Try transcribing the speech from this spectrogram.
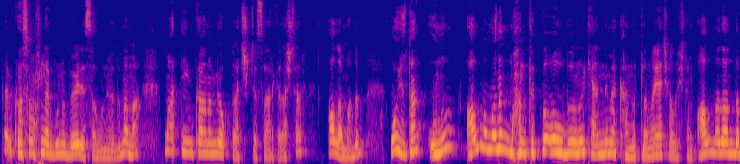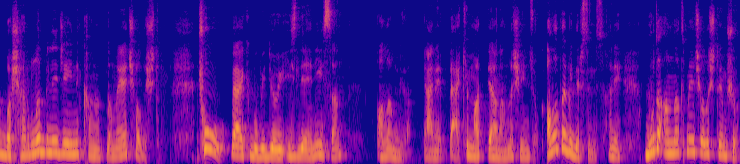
Tabii ki o zamanlar bunu böyle savunuyordum ama maddi imkanım yoktu açıkçası arkadaşlar alamadım. O yüzden onun almamanın mantıklı olduğunu kendime kanıtlamaya çalıştım. Almadan da başarılı bileceğini kanıtlamaya çalıştım. Çoğu belki bu videoyu izleyen insan alamıyor. Yani belki maddi anlamda şeyiniz yok. Alabilirsiniz. Hani burada anlatmaya çalıştığım şu.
